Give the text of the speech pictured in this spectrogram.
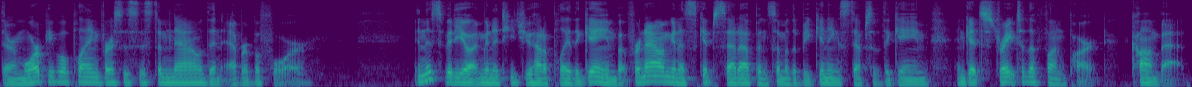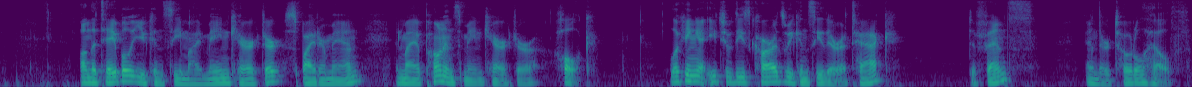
There are more people playing Versus system now than ever before. In this video, I'm going to teach you how to play the game, but for now I'm going to skip setup and some of the beginning steps of the game and get straight to the fun part, combat. On the table, you can see my main character, Spider-Man, and my opponent's main character, Hulk. Looking at each of these cards, we can see their attack, defense, and their total health.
